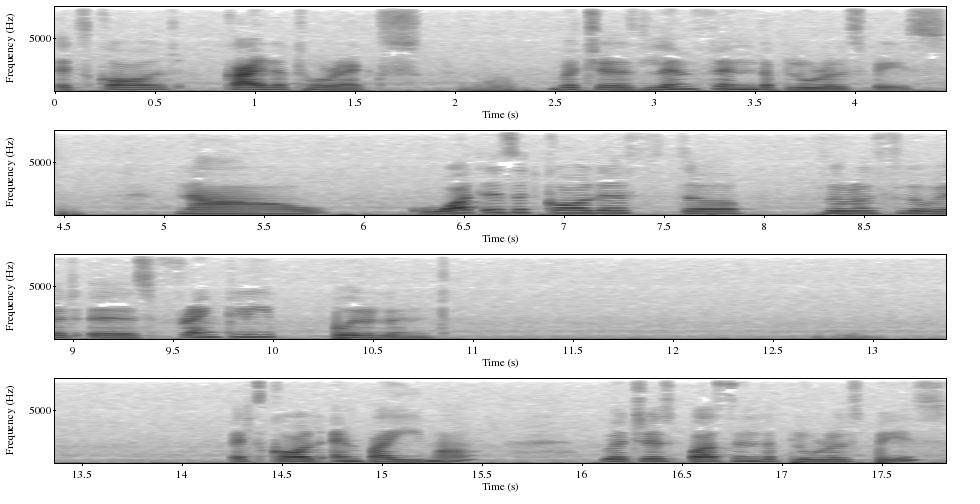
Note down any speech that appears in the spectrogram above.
It's called chylothorax which is lymph in the pleural space. Now, what is it called if the pleural fluid is frankly purulent? It's called empyema, which is pus in the pleural space.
